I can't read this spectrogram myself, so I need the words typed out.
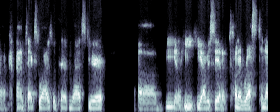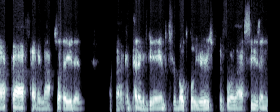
uh, context-wise with him last year. Uh, you know, he he obviously had a ton of rust to knock off, having not played in uh, competitive games for multiple years before last season.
